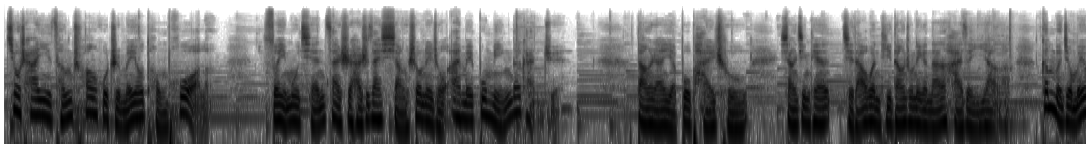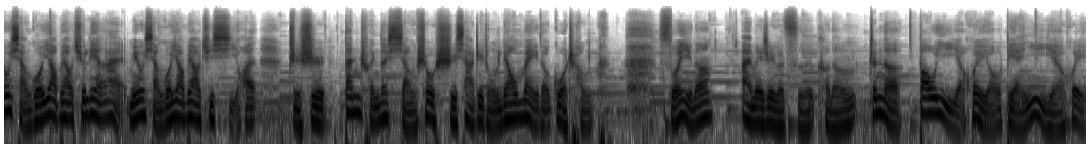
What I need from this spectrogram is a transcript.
就差一层窗户纸没有捅破了，所以目前暂时还是在享受那种暧昧不明的感觉。当然也不排除像今天解答问题当中那个男孩子一样啊，根本就没有想过要不要去恋爱，没有想过要不要去喜欢，只是单纯的享受时下这种撩妹的过程。所以呢，暧昧这个词可能真的褒义也会有，贬义也会有。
